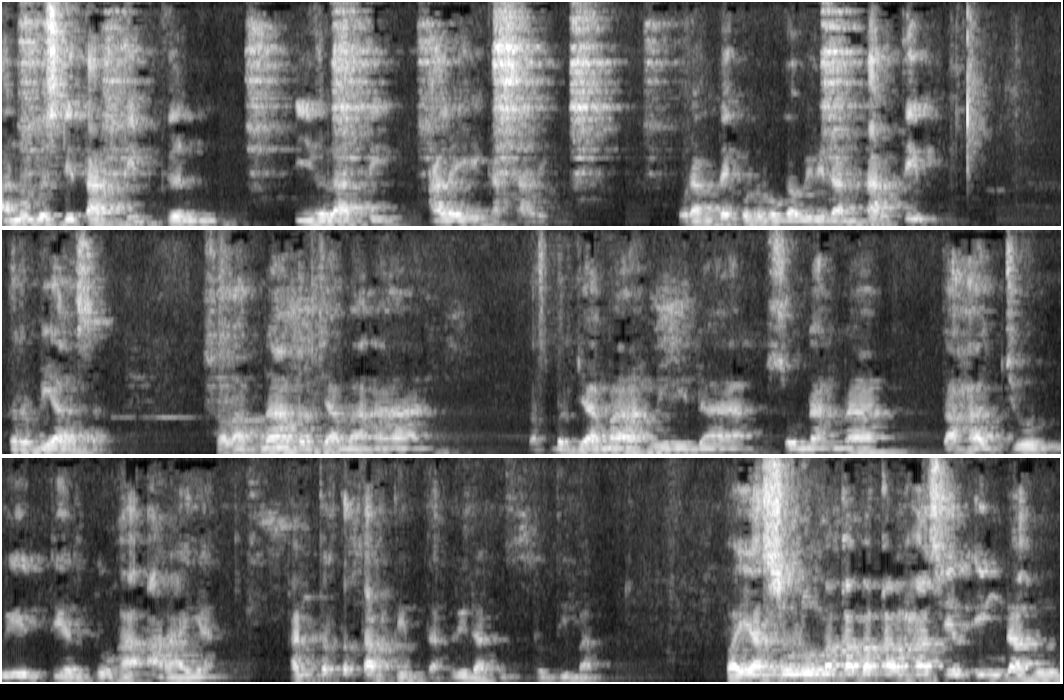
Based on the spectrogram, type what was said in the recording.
anu geus ditartibkeun ieu lati alaihi kasalik urang teh kudu boga wiridan tartib terbiasa. Salatna berjamaah pas berjamaah wiridan sunnahna tahajud witir duha araya kan tertertib tah wiridan rutiban fayasulu maka bakal hasil ingdahu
